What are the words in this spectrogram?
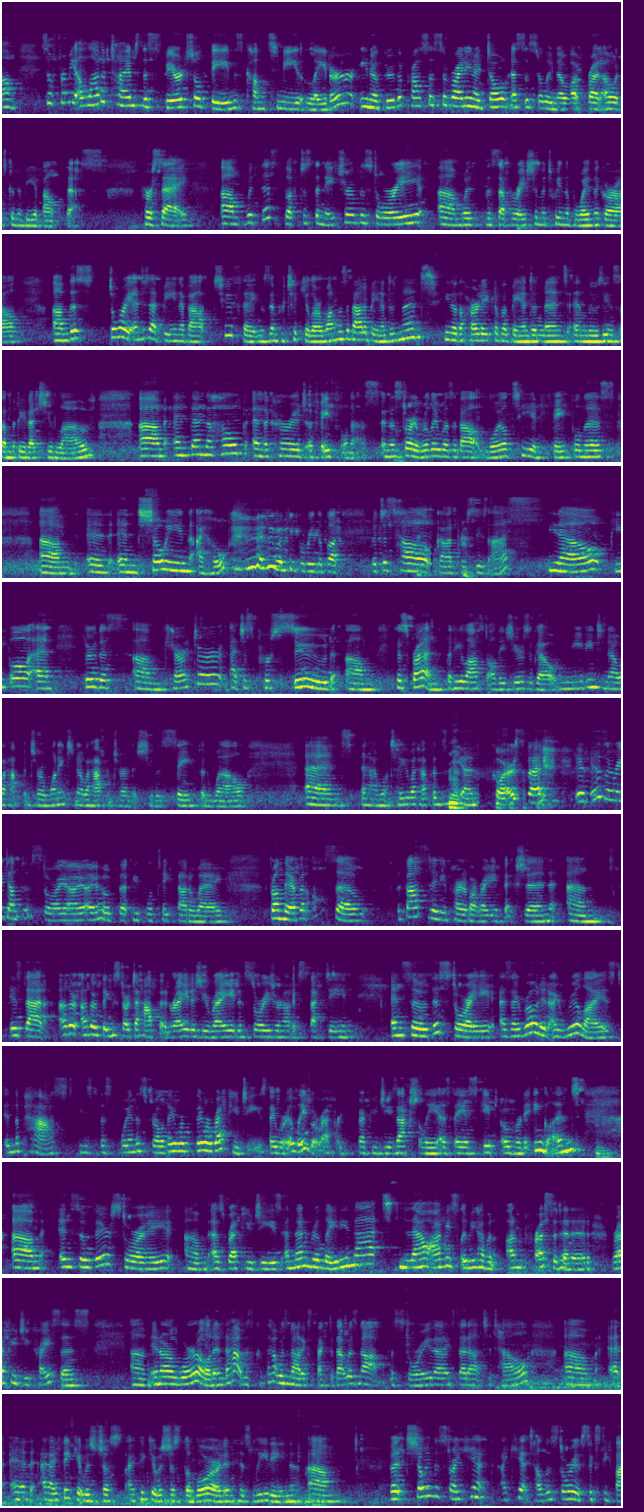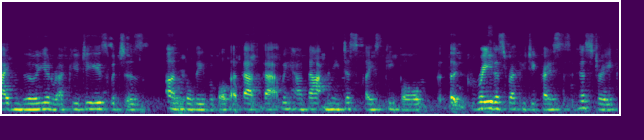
Um, so for me, a lot of times the spiritual themes come to me later, you know, through the process of writing. I don't necessarily know upfront, oh, it's going to be about this per se. Um, with this book, just the nature of the story, um, with the separation between the boy and the girl, um, this story ended up being about two things in particular. One was about abandonment, you know, the heartache of abandonment and losing somebody that you love, um, and then the hope and the courage of faithfulness. And the story really was about loyalty and faithfulness, um, and and showing, I hope, when people read the book, but just how God pursues us you know, people, and through this um, character that just pursued um, his friend that he lost all these years ago, needing to know what happened to her, wanting to know what happened to her, that she was safe and well. And and I won't tell you what happens in the end, of course, but it is a redemptive story. I, I hope that people take that away from there. But also, the fascinating part about writing fiction um, is that other other things start to happen, right? As you write and stories you're not expecting. And so this story, as I wrote it, I realized in the past, these this boy and this girl, they were they were refugees. They were illegal ref- refugees actually, as they escaped over to England. Um, and so their story um, as refugees, and then relating that now, obviously, we have an unprecedented refugee crisis um, in our world, and that was that was not expected. That was not the story that I set out to tell, um, and, and and I think it was just I think it was just the Lord and His leading. Um, but showing the story, I can't I can't tell the story of 65 million refugees, which is unbelievable that that that we have that many displaced people, the greatest refugee crisis in history.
